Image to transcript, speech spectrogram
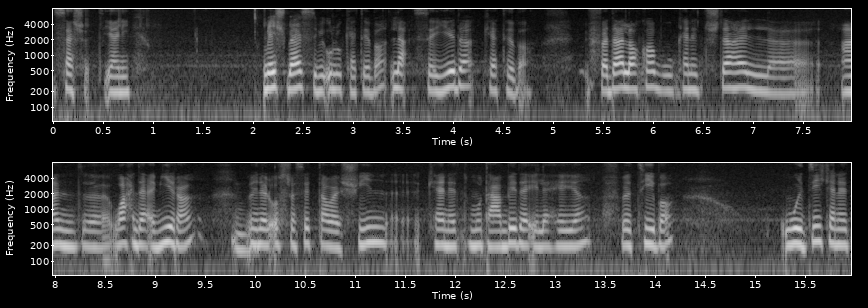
ساشت. يعني مش بس بيقولوا كاتبة لا سيدة كاتبة. فده لقب وكانت بتشتغل آه، عند واحدة أميرة من الأسرة 26 كانت متعبدة إلهية في طيبة. ودي كانت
